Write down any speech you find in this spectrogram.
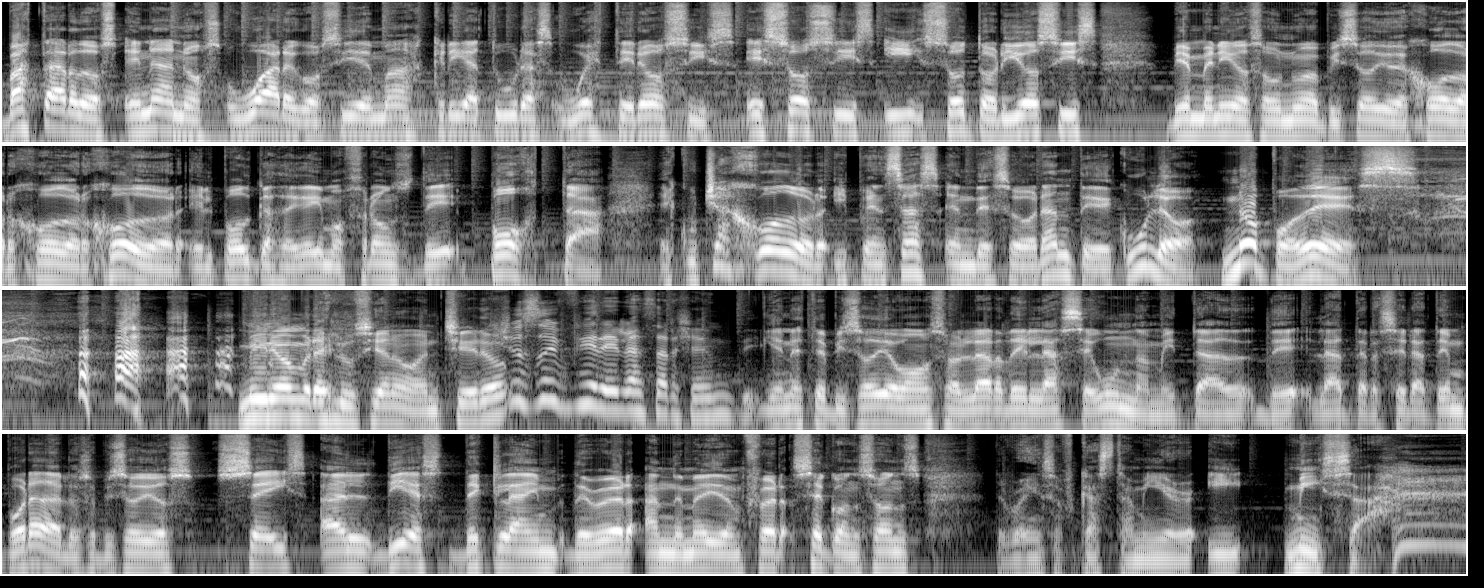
Bastardos, enanos, wargos y demás criaturas westerosis, esosis y sotoriosis. Bienvenidos a un nuevo episodio de Hodor, Hodor, Hodor, el podcast de Game of Thrones de posta. ¿Escuchás Hodor y pensás en desodorante de culo? No podés. Mi nombre es Luciano Banchero. Yo soy Fiorella Sargenti. Y en este episodio vamos a hablar de la segunda mitad de la tercera temporada, los episodios 6 al 10, The Climb, The Bear and the Maiden Fair, Second Sons, The Reigns of Castamere y Misa.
